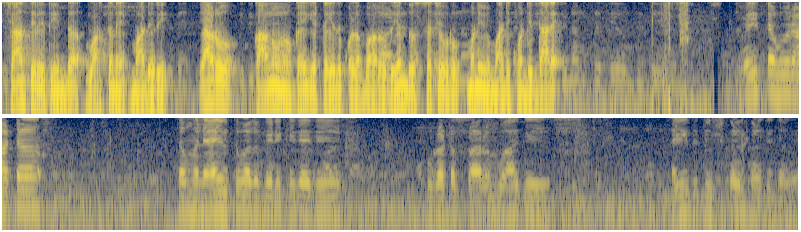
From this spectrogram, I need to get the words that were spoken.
ಶಾಂತಿ ರೀತಿಯಿಂದ ವರ್ತನೆ ಮಾಡಿರಿ. ಯಾರು ಕಾನೂನು ಕೈಗೆ ತೆಗೆದುಕೊಳ್ಳಬಾರದು ಎಂದು ಸಚಿವರು ಮನವಿ ಮಾಡಿಕೊಂಡಿದ್ದಾರೆ. ರೈತ ಹೋರಾಟ ತಮ್ಮ ನ್ಯಾಯಯುತವಾದ ಬೇಡಿಕೆಗಾಗಿ ಹೋರಾಟ ಪ್ರಾರಂಭವಾಗಿ ಐದು ದಿವಸಗಳು ಕಳೆದಿದ್ದಾವೆ.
